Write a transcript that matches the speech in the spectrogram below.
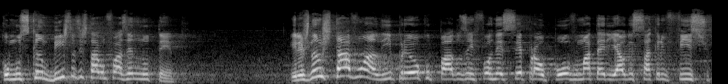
como os cambistas estavam fazendo no templo. Eles não estavam ali preocupados em fornecer para o povo material de sacrifício.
